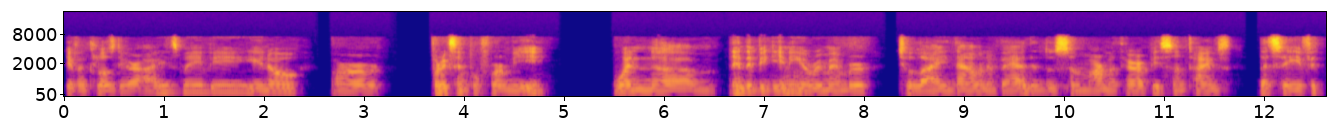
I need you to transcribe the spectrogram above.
even close their eyes, maybe, you know, or for example, for me, when um, in the beginning, I remember to lie down in bed and do some aromatherapy. Sometimes, let's say, if it,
